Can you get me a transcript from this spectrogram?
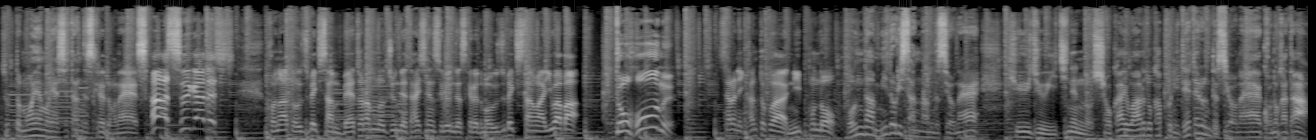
ちょっともやもやしてたんですけれどもね。さすがです。この後ウズベキスタンベトナムの順で対戦するんですけれどもウズベキスタンはいわばドホーム。さらに監督は日本の本田みどりさんなんですよね。91年の初回ワールドカップに出てるんですよねこの方。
